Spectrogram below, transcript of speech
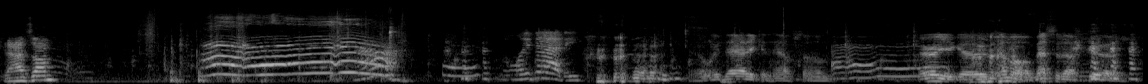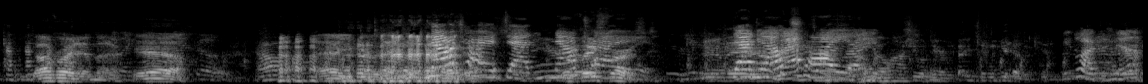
Can I have some? Ah. Only daddy. Only Daddy can have some. There you go. Come on, mess it up good. Dive right in there. Yeah. There you go. now try it, Daddy. Now Go try first. it. Daddy, I'll try it. He's watching him.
